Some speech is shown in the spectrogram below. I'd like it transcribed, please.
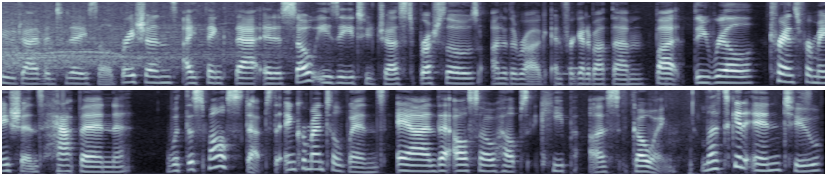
to dive into today's celebrations. I think that it is so easy to just brush those under the rug and forget about them, but the real transformations happen with the small steps, the incremental wins, and that also helps keep us going. Let's get into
